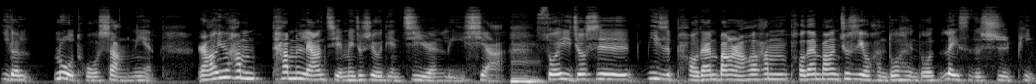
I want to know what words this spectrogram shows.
一个骆驼上面。然后因为他们他们两姐妹就是有点寄人篱下，嗯，所以就是一直跑单帮。然后他们跑单帮就是有很多很多类似的饰品。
